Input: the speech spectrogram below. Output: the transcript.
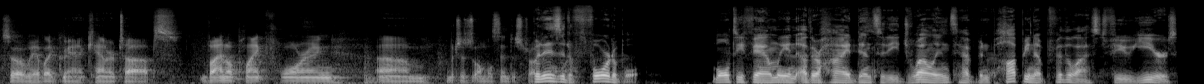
So we have like granite countertops, vinyl plank flooring, um, which is almost indestructible. But is it affordable? Multifamily and other high density dwellings have been popping up for the last few years,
